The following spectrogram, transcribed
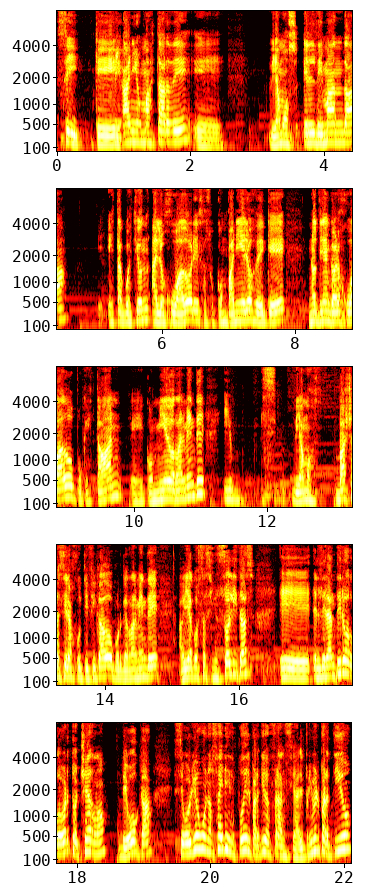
Sí, que años más tarde, eh, digamos, él demanda esta cuestión a los jugadores, a sus compañeros, de que no tenían que haber jugado porque estaban eh, con miedo realmente y, digamos, vaya si era justificado porque realmente había cosas insólitas. Eh, el delantero Roberto Cherno, de Boca, se volvió a Buenos Aires después del partido de Francia, el primer partido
